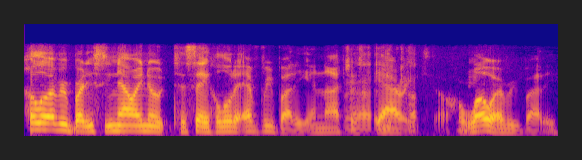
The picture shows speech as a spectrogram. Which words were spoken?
Hello, everybody. See, now I know to say hello to everybody and not just you Gary. So, hello, everybody.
